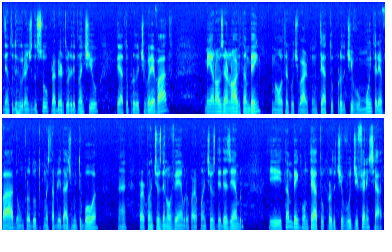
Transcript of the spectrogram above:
dentro do Rio Grande do Sul, para abertura de plantio, teto produtivo elevado. 6909 também, uma outra cultivar com um teto produtivo muito elevado, um produto com uma estabilidade muito boa, né, para plantios de novembro, para plantios de dezembro e também com um teto produtivo diferenciado.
